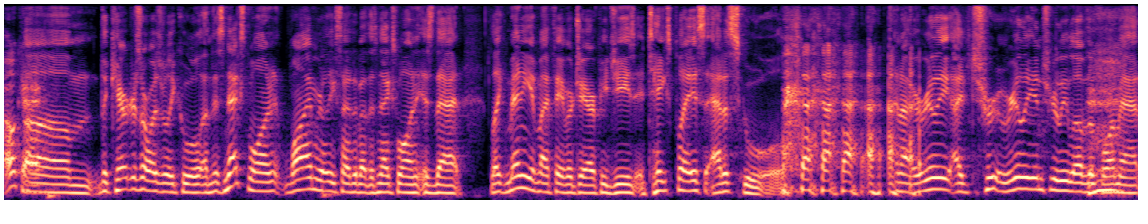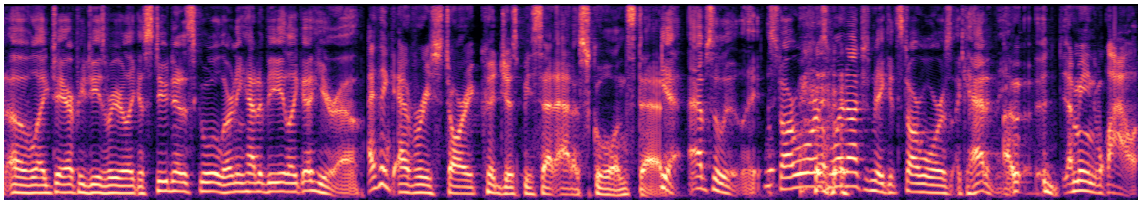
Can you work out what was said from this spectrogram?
Okay. Um, the characters are always really cool. And this next one, why I'm really excited about this next one is that, like many of my favorite JRPGs, it takes place at a school. and I really, I tr- really and truly love the format of like JRPGs where you're like a student at a school learning how to be like a hero. I think every story could just be set at a school instead. Yeah, absolutely. Star Wars, why not just make it Star Wars Academy? I mean, wow,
